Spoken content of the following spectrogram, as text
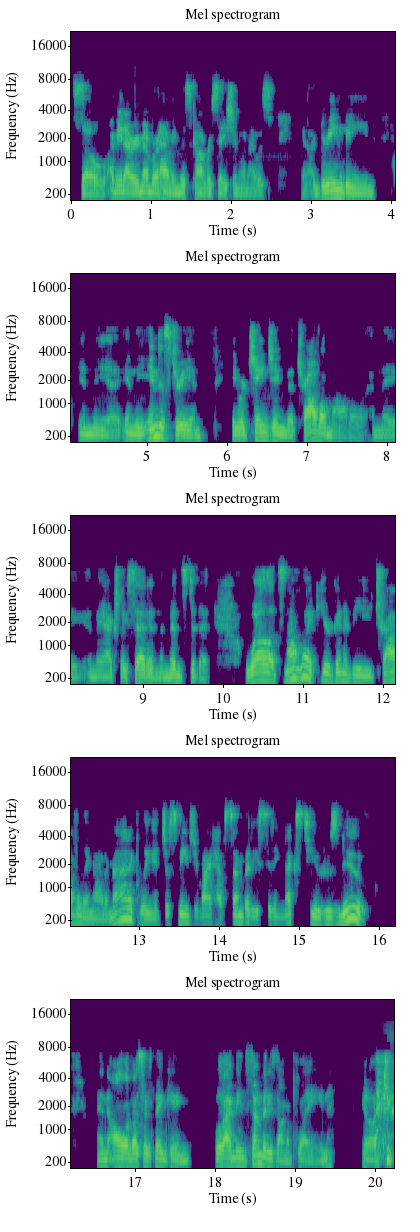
So, I mean, I remember having this conversation when I was a green bean in the uh, in the industry, and they were changing the travel model, and they and they actually said in the midst of it, well, it's not like you're going to be traveling automatically. It just means you might have somebody sitting next to you who's new and all of us are thinking, well, that means somebody's on a plane. You know, like,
